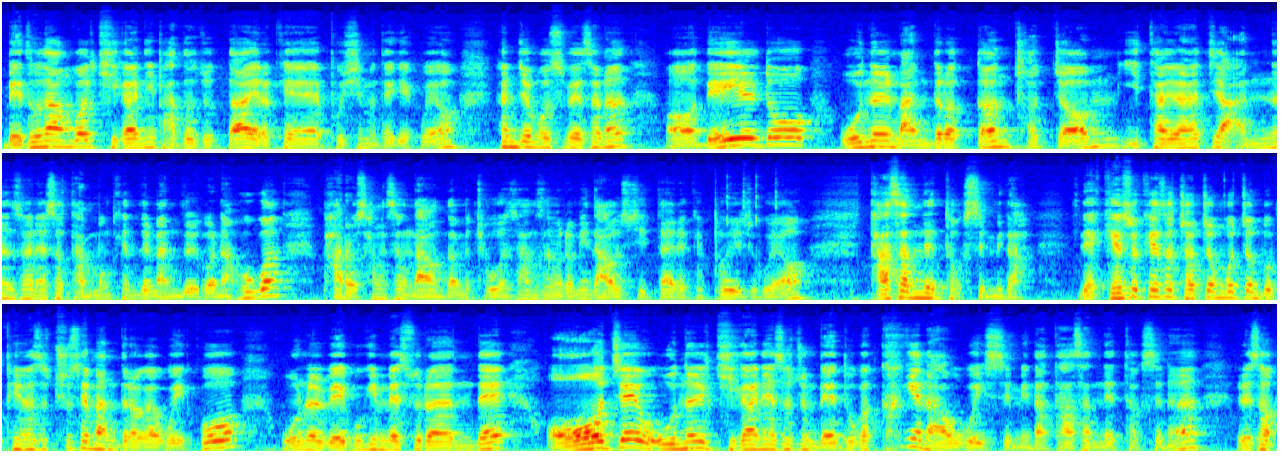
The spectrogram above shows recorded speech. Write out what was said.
매도 나온 걸 기관이 받아줬다 이렇게 보시면 되겠고요. 현재 모습에서는 어, 내일도 오늘 만들었던 저점 이탈하지 않는 선에서 단봉 캔들 만들거나 혹은 바로 상승 나온다면 좋은 상승 흐름이 나올 수 있다 이렇게 보여주고요. 다산 네트워크스입니다. 네, 계속해서 저점 고점 높이면서 추세 만들어가고 있고 오늘 외국인 매수라는데 어제 오늘 기간에서 좀 매도가 크게 나오고 있습니다. 다산 네트워크스는 그래서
